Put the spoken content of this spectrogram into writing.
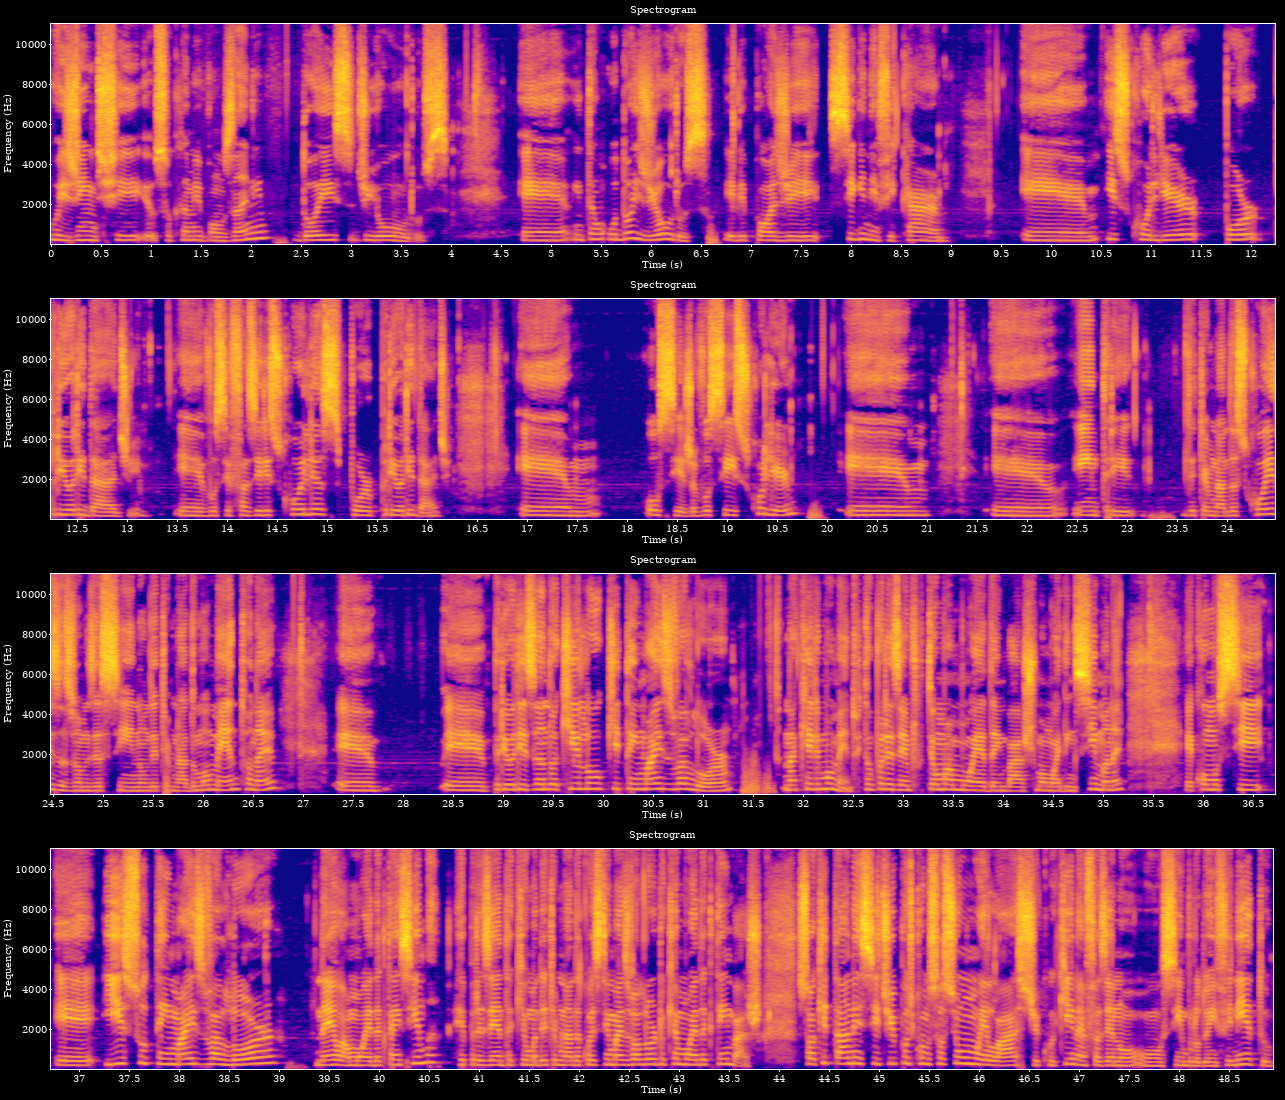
Oi, gente, eu sou Cami Bonzani, dois de ouros. É, então, o dois de ouros, ele pode significar é, escolher por prioridade, é, você fazer escolhas por prioridade. É, ou seja, você escolher é, é, entre determinadas coisas, vamos dizer assim, num determinado momento, né? É, priorizando aquilo que tem mais valor naquele momento. Então, por exemplo, ter uma moeda embaixo, uma moeda em cima, né? É como se é, isso tem mais valor, né? A moeda que está em cima representa que uma determinada coisa tem mais valor do que a moeda que tem embaixo. Só que está nesse tipo de como se fosse um elástico aqui, né? Fazendo o símbolo do infinito,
